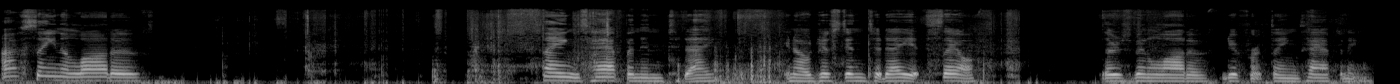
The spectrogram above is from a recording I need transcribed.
I've seen a lot of things happening today. You know, just in today itself, there's been a lot of different things happening.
